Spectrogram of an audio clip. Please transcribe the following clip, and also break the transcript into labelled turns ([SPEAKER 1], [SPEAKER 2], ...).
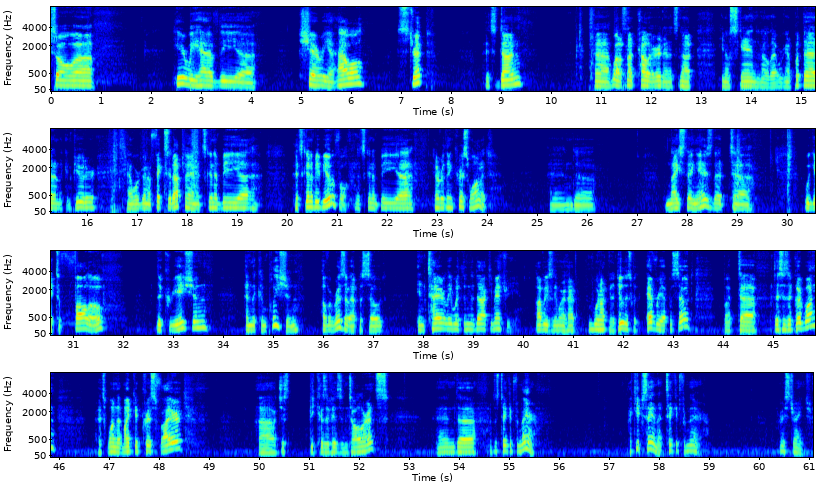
[SPEAKER 1] So uh, here we have the uh, Shariah Owl strip. It's done. Uh, well, it's not colored and it's not, you know, scanned and all that. We're going to put that in the computer and we're going to fix it up and it's going to be, uh, it's going to be beautiful. It's going to be uh, everything Chris wanted. And uh, the nice thing is that uh, we get to follow the creation and the completion of a Rizzo episode entirely within the documentary. Obviously, we're not, we're not going to do this with every episode, but uh, this is a good one. It's one that might get Chris fired uh, just because of his intolerance. And uh, we'll just take it from there. I keep saying that. Take it from there. Very strange.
